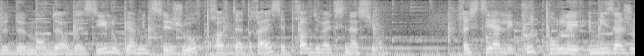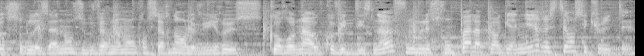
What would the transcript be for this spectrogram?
de demandeur d'asile ou permis de séjour, preuve d'adresse et preuve de vaccination. Restez à l'écoute pour les mises à jour sur les annonces du gouvernement concernant le virus Corona ou Covid-19. Nous ne laisserons pas la peur gagner, restez en sécurité.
